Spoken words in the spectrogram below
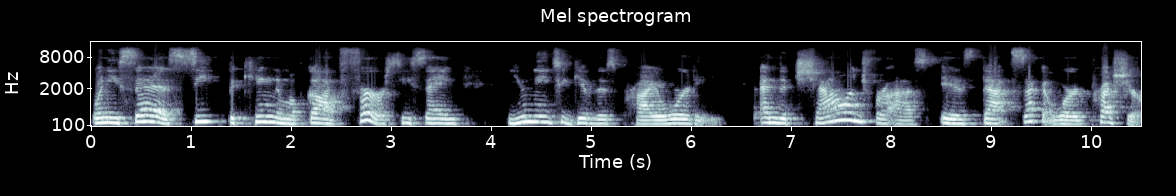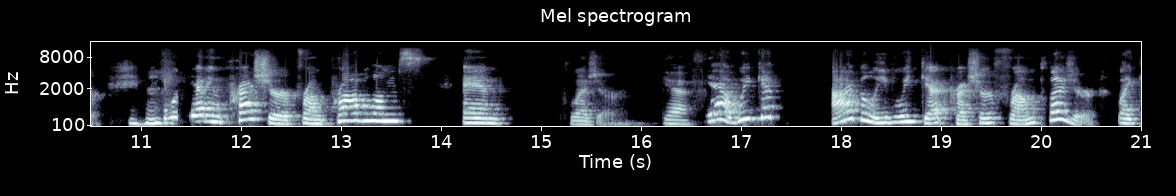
when he says seek the kingdom of god first he's saying you need to give this priority and the challenge for us is that second word pressure mm-hmm. we're getting pressure from problems and pleasure yes yeah we get I believe we get pressure from pleasure. Like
